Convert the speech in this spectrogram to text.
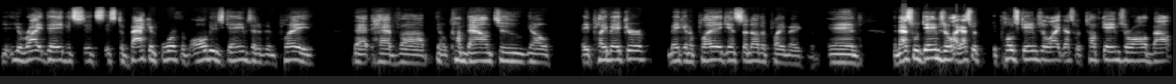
you're right, Dave. It's it's it's the back and forth of all these games that have been played that have uh, you know come down to you know a playmaker making a play against another playmaker, and and that's what games are like. That's what the close games are like. That's what tough games are all about.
